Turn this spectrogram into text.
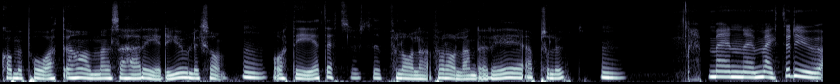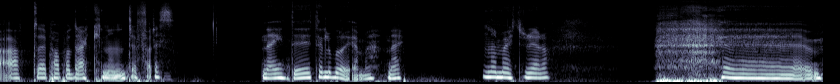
kommer på att Jaha, men så här är det ju liksom. Mm. Och att det är ett destruktivt förhålla- förhållande, det är absolut. Mm. Men eh, märkte du att eh, pappa drack när ni träffades? Nej, inte till att börja med. Nej. När märkte du det då? Eh,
